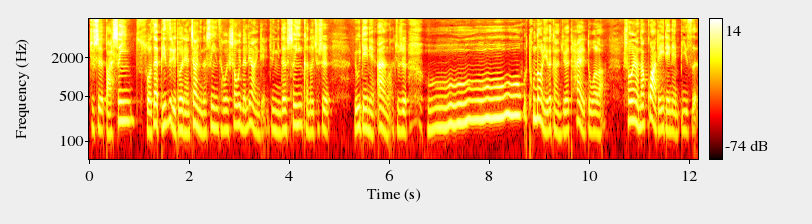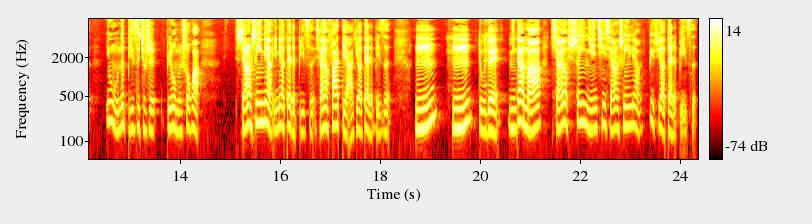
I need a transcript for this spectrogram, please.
就是把声音锁在鼻子里多一点，这样你的声音才会稍微的亮一点。就你的声音可能就是有一点点暗了，就是呜，通道里的感觉太多了，稍微让它挂着一点点鼻子，因为我们的鼻子就是，比如我们说话，想让声音亮，一定要带着鼻子；想要发嗲，就要带着鼻子。嗯嗯，对不对？你干嘛？想要声音年轻，想要声音亮，必须要带着鼻子。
